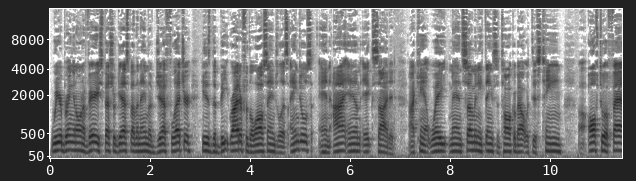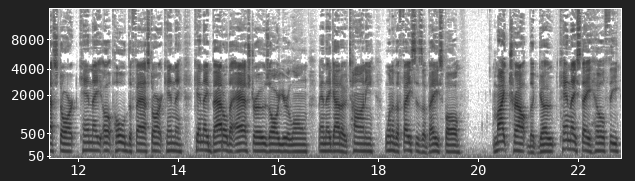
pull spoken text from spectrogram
We are bringing on a very special guest by the name of Jeff Fletcher. He is the beat writer for the Los Angeles Angels, and I am excited. I can't wait, man. So many things to talk about with this team. Uh, off to a fast start. Can they uphold the fast start? Can they can they battle the Astros all year long? Man, they got Ohtani, one of the faces of baseball. Mike Trout, the GOAT. Can they stay healthy?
